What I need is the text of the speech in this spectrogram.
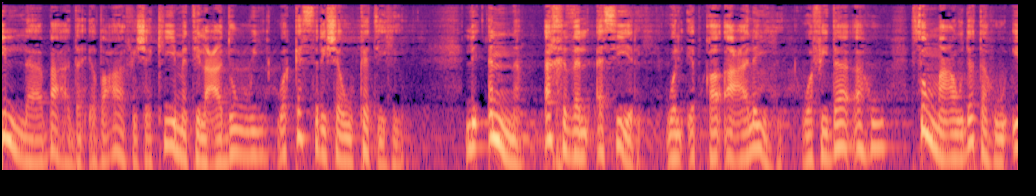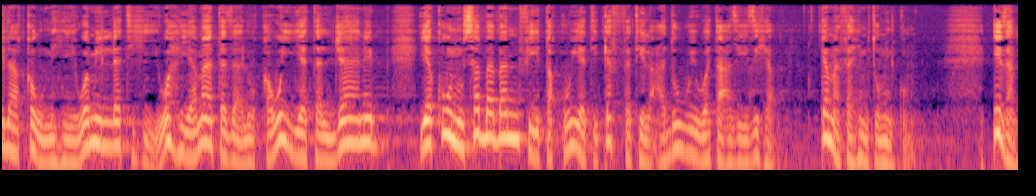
إلا بعد إضعاف شكيمة العدو وكسر شوكته لأن أخذ الأسير والإبقاء عليه وفداءه ثم عودته إلى قومه وملته وهي ما تزال قوية الجانب يكون سببا في تقوية كفة العدو وتعزيزها كما فهمت منكم. اذا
